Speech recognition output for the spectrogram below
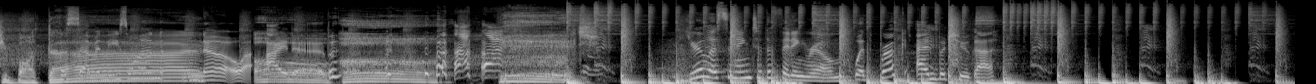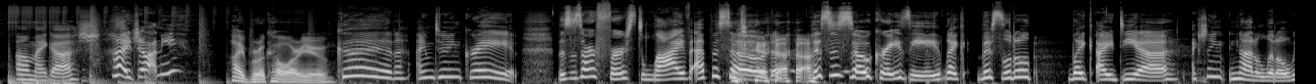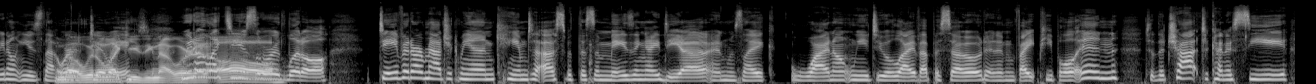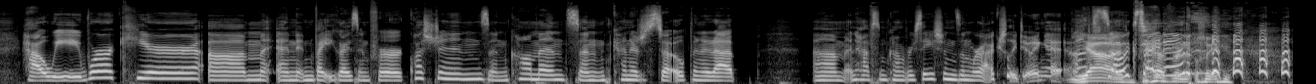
she bought that. The 70s one? No, I oh. did. Oh, bitch. You're listening to The Fitting Room. With Brooke and Pechuga. Oh my gosh. Hi, Johnny. Hi, Brooke. How are you? Good. I'm doing great. This is our first live episode. this is so crazy. Like this little like idea. Actually, not a little. We don't use that word. No, we do don't like using that word We don't at like to use the word little. David, our magic man, came to us with this amazing idea and was like, why don't we do a live episode and invite people in to the chat to kind of see how we work here um, and invite you guys in for questions and comments and kind of just to open it up um, and have some conversations. And we're actually doing it. I'm yeah, so excited. definitely.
